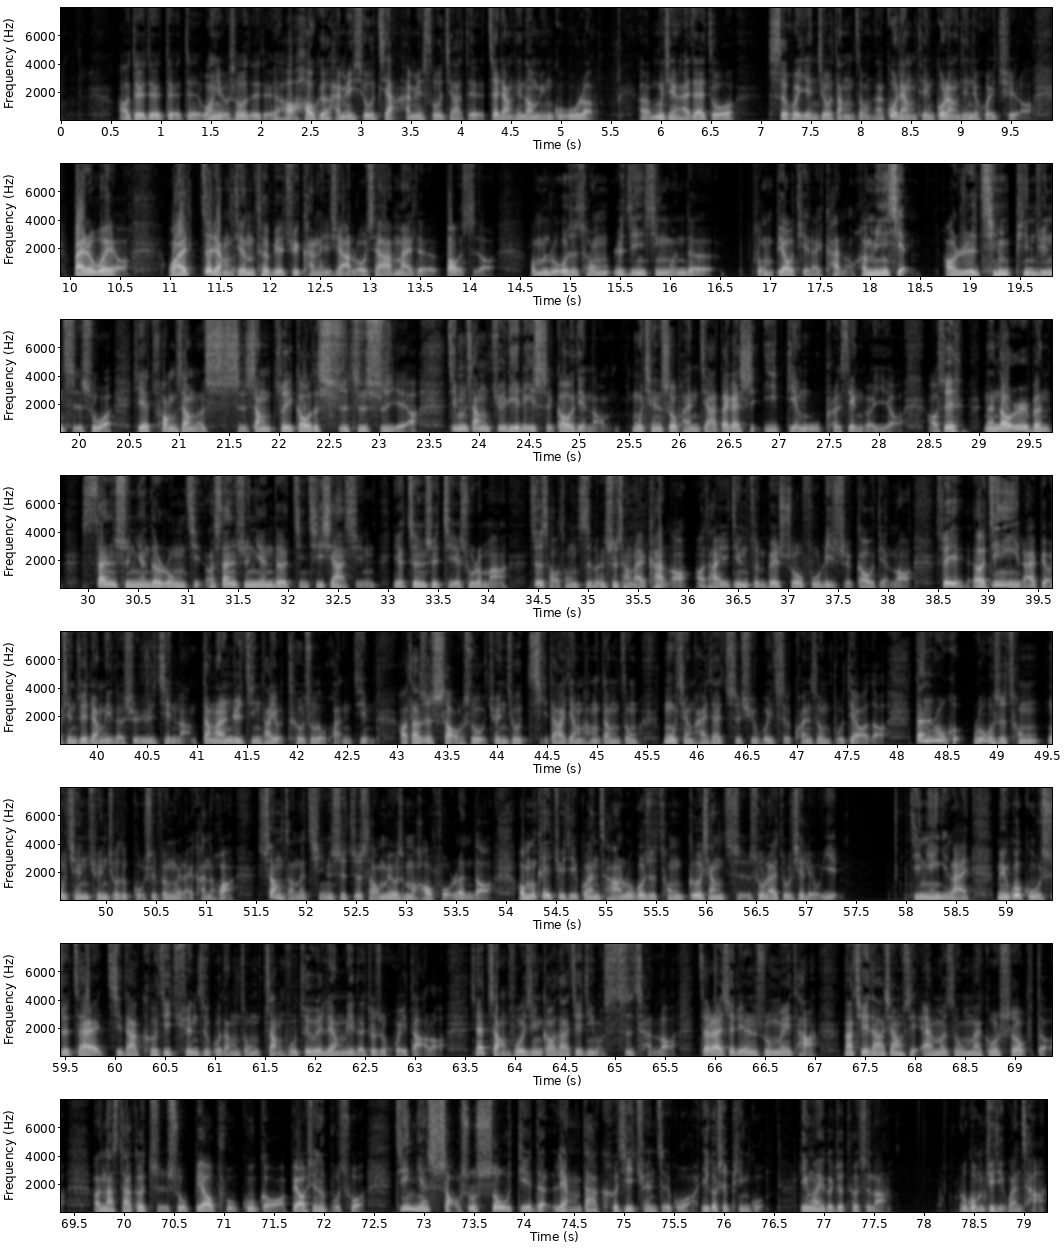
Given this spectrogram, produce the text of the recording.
好，对对对对，网友说对对，浩浩哥还没休假，还没收假，对，这两天到名古屋了，呃，目前还在做社会研究当中，那过两天过两天就回去了。By the way 哦，我还这两天特别去看了一下楼下卖的报纸哦，我们如果是从日经新闻的总标题来看哦，很明显。好，日经平均指数啊，也创上了史上最高的市值视野啊，基本上距离历史高点哦，目前收盘价大概是一点五 percent 而已哦。好，所以难道日本三十年的荣景啊，三十年的景气下行也正式结束了吗？至少从资本市场来看啊，啊，它已经准备收复历史高点了。所以呃，今年以来表现最亮丽的是日经啦。当然，日经它有特殊的环境，好，它是少数全球几大央行当中目前还在持续维持宽松步调的。但如果如果是从目前全球的股市氛围来看的话，上涨的情势至少没有什么好否认的。我们可以具体观察，如果是从各项指数来做一些留意，今年以来，美国股市在几大科技权值股当中涨幅最为亮丽的就是辉达了，现在涨幅已经高达接近有四成了。再来是脸书 Meta，那其他像是 Amazon、Microsoft 的啊，纳斯达克指数、标普、Google 啊，表现都不错。今年少数收跌的两大科技权值股啊，一个是苹果，另外一个就特斯拉。如果我们具体观察，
